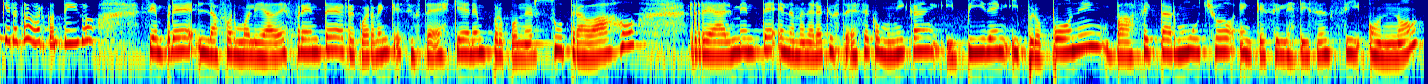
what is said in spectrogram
quiero trabajar contigo. Siempre la formalidad de frente, recuerden que si ustedes quieren proponer su trabajo, realmente en la manera que ustedes se comunican y piden y proponen va a afectar mucho en que si les dicen sí o no.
